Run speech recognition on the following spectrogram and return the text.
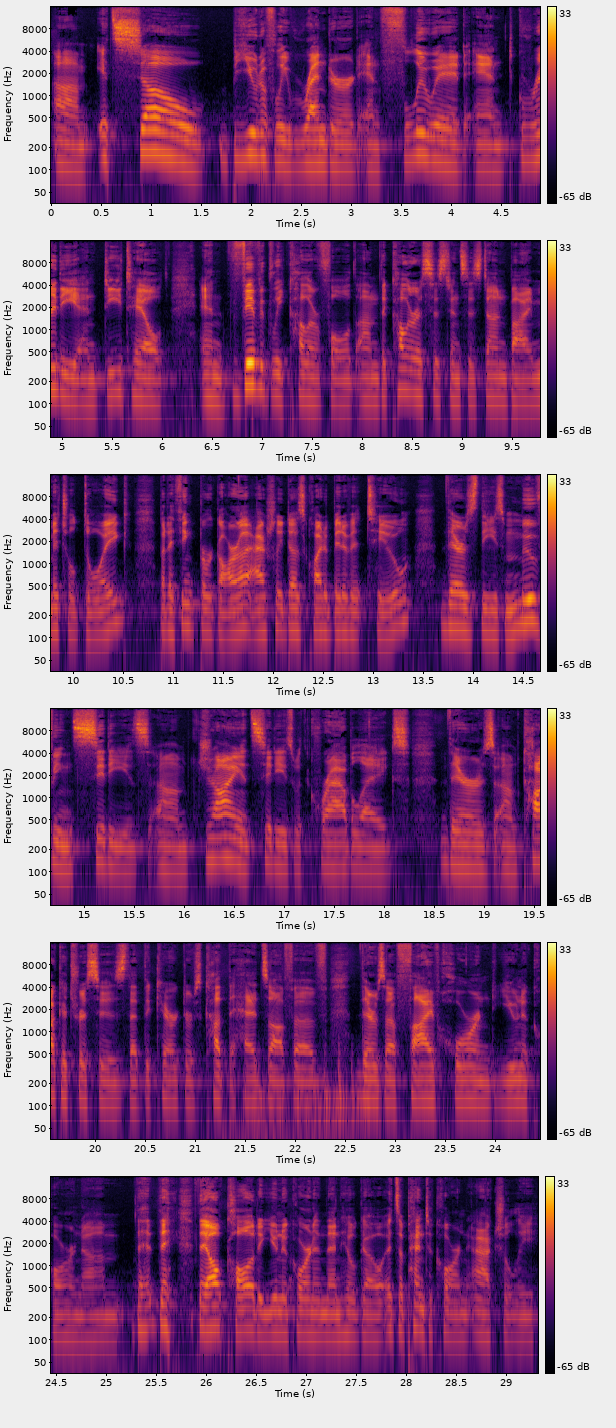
Um, it's so beautifully rendered and fluid and gritty and detailed and vividly colorful. Um, the color assistance is done by Mitchell Doig, but I think Bergara actually does quite a bit of it too. There's these moving cities, um, giant cities with crab legs. There's um, cockatrices that the characters cut the heads off of. There's a five horned unicorn. Um, they, they, they all call it a unicorn, and then he'll go, it's a pentacorn, actually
